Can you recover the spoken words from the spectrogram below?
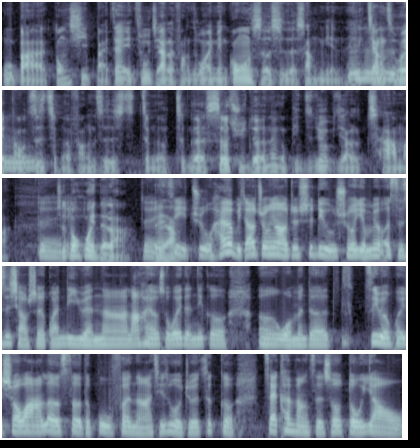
我把东西摆在住家的房子外面，公共设施的上面，嗯哼嗯，这样子会导致整个房子整个整个社区的那个品质就会比较差嘛。对，这都会的啦。对，对啊、自己住，还有比较重要就是，例如说有没有二十四小时的管理员呐、啊，然后还有所谓的那个呃，我们的资源回收啊、垃圾的部分啊。其实我觉得这个在看房子的时候都要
